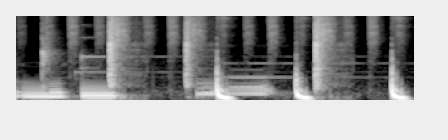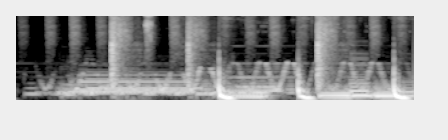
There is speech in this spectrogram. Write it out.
Thank you.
